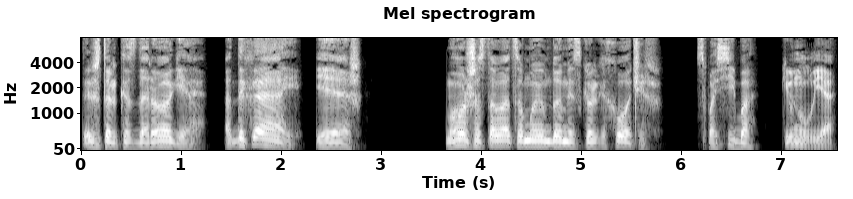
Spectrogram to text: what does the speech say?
Ты же только с дороги. Отдыхай, ешь. Можешь оставаться в моем доме сколько хочешь. Спасибо, кивнул я.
